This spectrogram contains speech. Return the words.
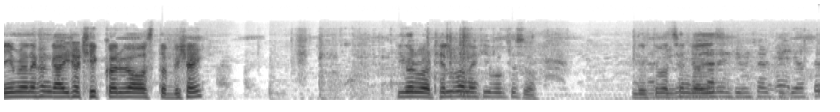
ইমরান এখন গাড়িটা ঠিক করবে অবাস্তব বিষয় কি করবা ঠেলবা না কি বলতেছো দেখতে পাচ্ছেন গাড়ি আছে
